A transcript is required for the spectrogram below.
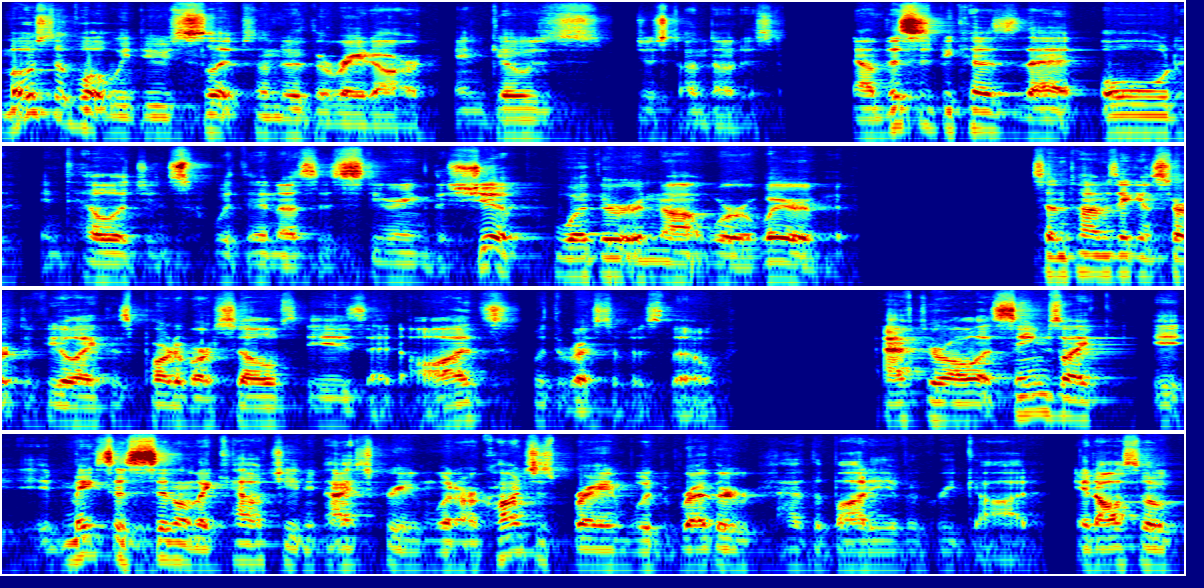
Most of what we do slips under the radar and goes just unnoticed. Now, this is because that old intelligence within us is steering the ship, whether or not we're aware of it. Sometimes it can start to feel like this part of ourselves is at odds with the rest of us, though. After all, it seems like it, it makes us sit on the couch eating ice cream when our conscious brain would rather have the body of a Greek god. It also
